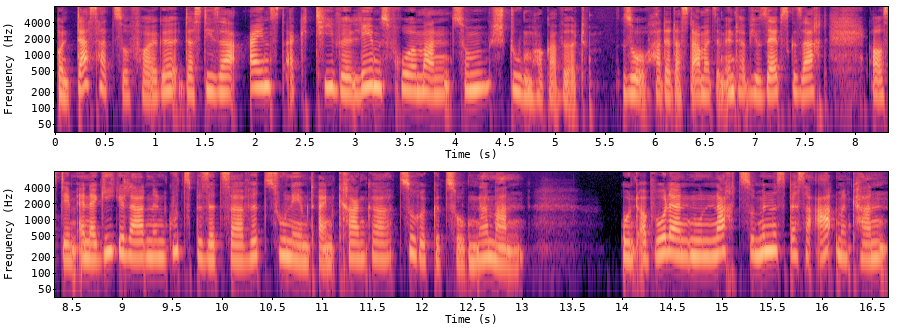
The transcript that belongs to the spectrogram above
Und das hat zur Folge, dass dieser einst aktive, lebensfrohe Mann zum Stubenhocker wird. So hat er das damals im Interview selbst gesagt. Aus dem energiegeladenen Gutsbesitzer wird zunehmend ein kranker, zurückgezogener Mann. Und obwohl er nun nachts zumindest besser atmen kann,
